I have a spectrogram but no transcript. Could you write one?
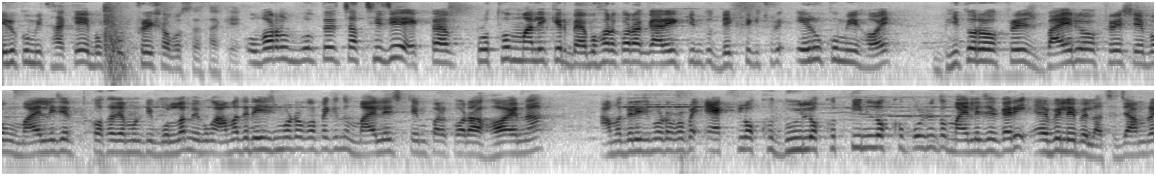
এরকমই থাকে এবং খুব ফ্রেশ অবস্থায় থাকে। ওভারঅল বলতে চাচ্ছি যে একটা প্রথম মালিকের ব্যবহার করা গাড়ি কিন্তু দেখতে কিছুটা এরকমই হয়। ভিতরেও ফ্রেশ বাইরেও ফ্রেশ এবং মাইলেজের কথা যেমনটি বললাম এবং আমাদের এইচ মোটর কপে কিন্তু মাইলেজ টেম্পার করা হয় না। আমাদের এইচ মোটর কপে এক লক্ষ দুই লক্ষ তিন লক্ষ পর্যন্ত মাইলেজের গাড়ি অ্যাভেলেবেল আছে যা আমরা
